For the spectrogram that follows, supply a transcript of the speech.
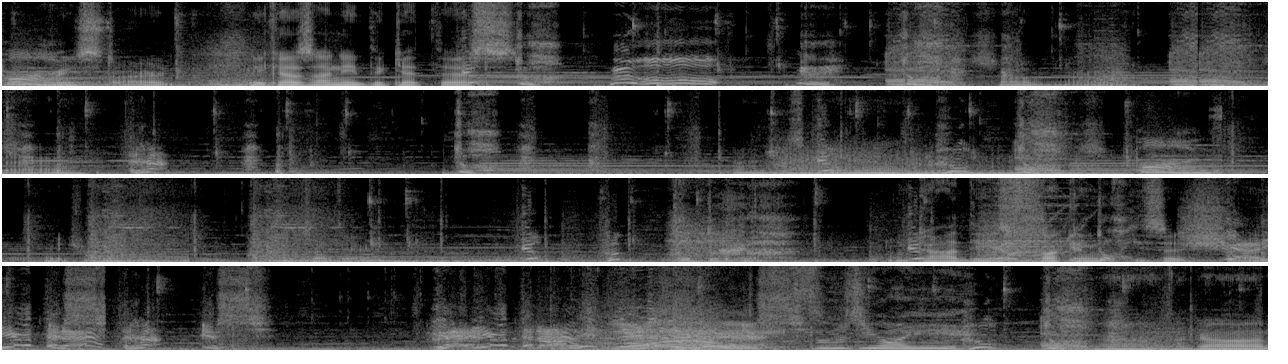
Pause. Restart. Because I need to get this over there. I just can't. Pause. Retry. It's not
